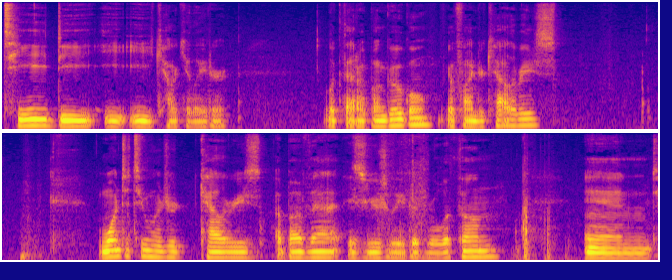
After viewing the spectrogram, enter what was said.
TDEE calculator. Look that up on Google, you'll find your calories. 1 to 200 calories above that is usually a good rule of thumb. And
